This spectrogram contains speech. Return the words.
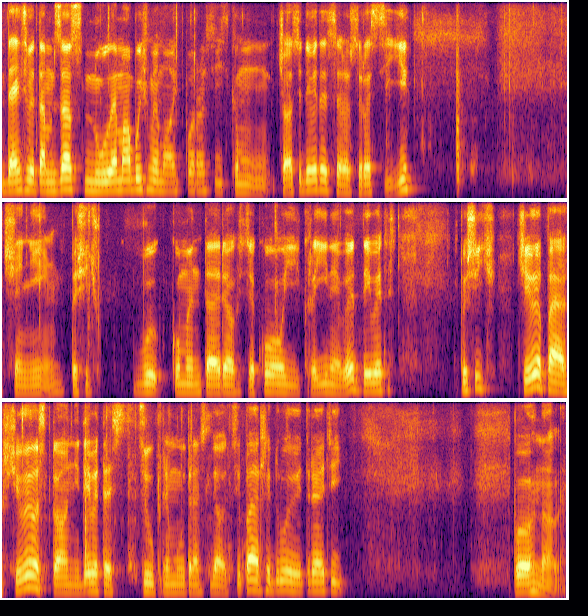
Десь ви там заснули, мабуть, ми мають по російському часі дивитися з Росії. Чи ні? Пишіть в коментарях, з якої країни ви дивитесь. Пишіть, чи ви перші, чи ви останні дивитесь цю пряму трансляцію. Перший, другий, третій. Погнали.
